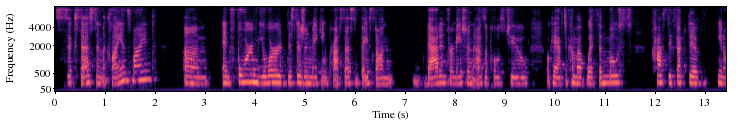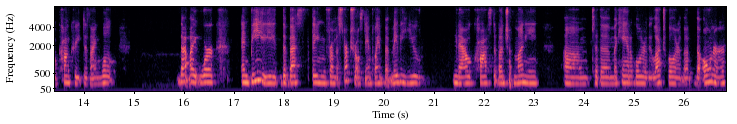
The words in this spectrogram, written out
success in the client's mind? um, and form your decision making process based on that information as opposed to okay i have to come up with the most cost effective you know concrete design. Well that might work and be the best thing from a structural standpoint but maybe you now cost a bunch of money um, to the mechanical or the electrical or the, the owner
